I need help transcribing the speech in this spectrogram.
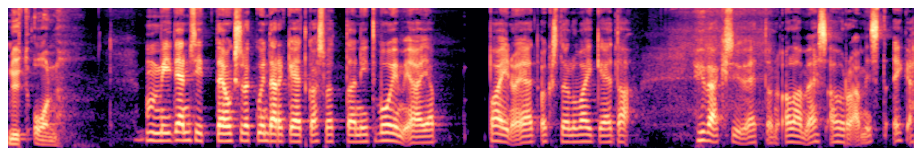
nyt on. Miten sitten, onko sinulle kuin tärkeää kasvattaa niitä voimia ja painoja? Onko se ollut vaikeaa hyväksyä, että on alamäessä auraamista eikä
